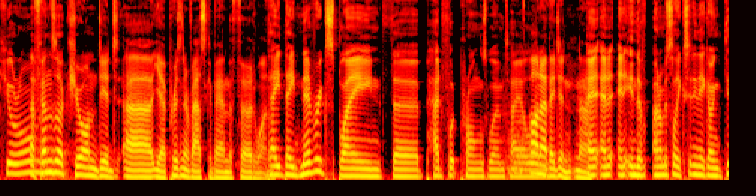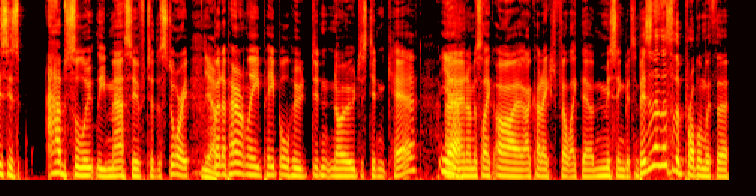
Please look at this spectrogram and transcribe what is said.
Cuarón? Alfonso Cuarón did, uh, yeah, Prisoner of Azkaban, the third one. They they never explained the Padfoot prongs wormtail. oh no, they didn't. No. and, and and in the and I'm just like sitting there going, this is absolutely massive to the story. Yeah. But apparently, people who didn't know just didn't care. Yeah. and I'm just like, oh, I, I kind of felt like they were missing bits and pieces. And that's the problem with the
